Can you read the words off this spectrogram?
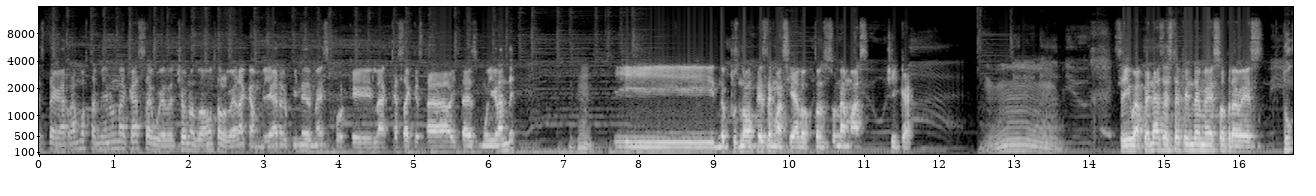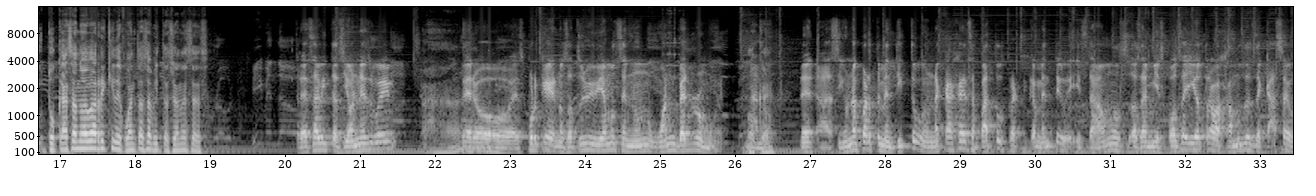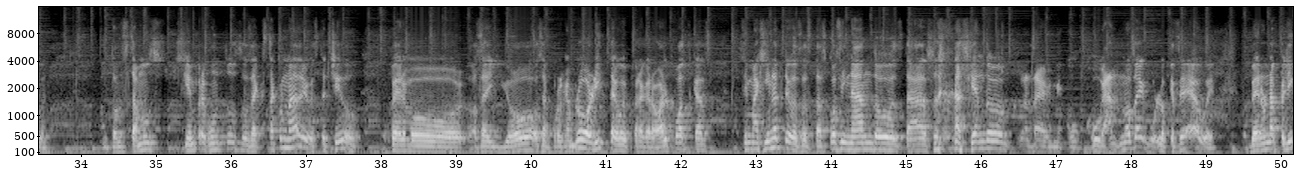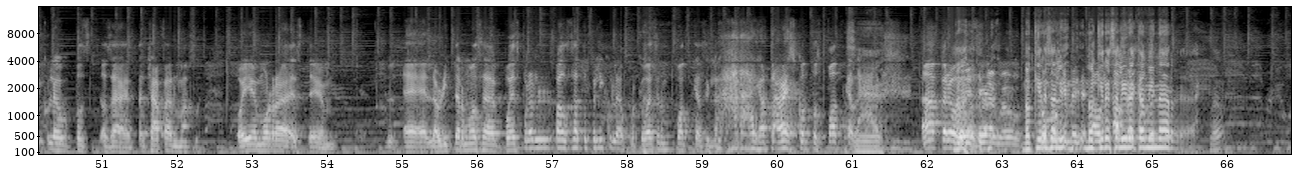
este, agarramos también una casa, güey. De hecho, nos vamos a volver a cambiar el fin de mes porque la casa que está ahorita es muy grande Ujú. Y no, pues no, es demasiado. Entonces, una más chica. Mm. Sí, güey, apenas este fin de mes otra vez. ¿Tu, tu casa nueva, Ricky, de cuántas habitaciones es? Tres habitaciones, güey. Ah, Pero es porque nosotros vivíamos en un one bedroom, güey. Nano. Ok. De- así un apartamentito, güey, una caja de zapatos prácticamente, güey. Y Estábamos, o sea, mi esposa y yo trabajamos desde casa, güey. Entonces estamos siempre juntos, o sea, que está con madre, güey, está chido. Pero, o sea, yo, o sea, por ejemplo, ahorita, güey, para grabar el podcast, pues, imagínate, o sea, estás cocinando, estás haciendo, o sea, ju- jugando, no sé, lo que sea, güey. Ver una película, pues, o sea, está chafa más. Oye, morra, este, eh, Laurita hermosa, ¿puedes ponerle pausa a tu película? Porque voy a hacer un podcast y la, ¡ay, otra vez con tus podcasts! Sí. Ah, pero, No, a huevo. No quiere Como salir, me- no quiere salir a pesar de caminar. que- ¿no?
